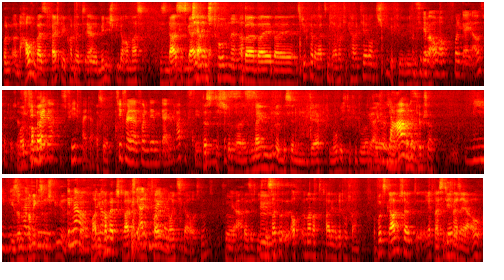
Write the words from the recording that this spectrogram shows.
Und, und haufenweise Freispiel-Content, Ja. äh, Minispiele en masse. da ist es Diesen geil. Challenge-Turm dann noch. Aber bei, bei Street Fighter reizt mich einfach die Charaktere und das Spielgefühl. Das sieht aber auch, auch voll geil aus, finde ich. Also Mortal Street Kombat? Fighter, Street Fighter. Achso, Street Fighter hat voll den geilen Grafikstil. das, das ich. stimmt allerdings. Ich meine, gut, ein bisschen sehr klobig, die Figuren. Ja, so. finde Ja, Mortal aber das- hübscher. Wie, wie Wie so ein halt Comic die, zum Spielen Genau. Mortal genau. Kombat strahlt Die irgendwie voll Teile. 90er aus, ne? So, Ja. weiß ich nicht. Mhm. Das hatte auch immer noch total den Retro-Charme. Obwohl es grafisch halt recht Bei ist. Fighter ja auch.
